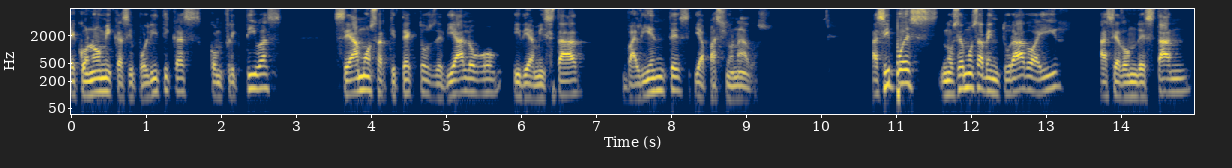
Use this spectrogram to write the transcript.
económicas y políticas conflictivas, seamos arquitectos de diálogo y de amistad valientes y apasionados. Así pues, nos hemos aventurado a ir hacia donde están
